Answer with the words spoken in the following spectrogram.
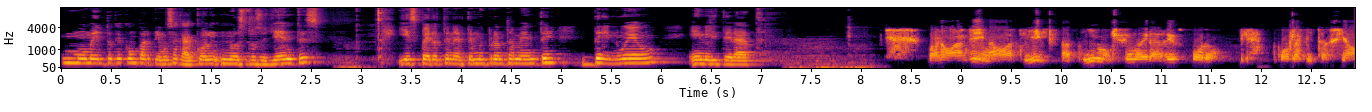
momento que compartimos acá con nuestros oyentes y espero tenerte muy prontamente de nuevo en Literat. Bueno, Angie, no, a ti, a ti, muchísimas gracias por, por la invitación,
